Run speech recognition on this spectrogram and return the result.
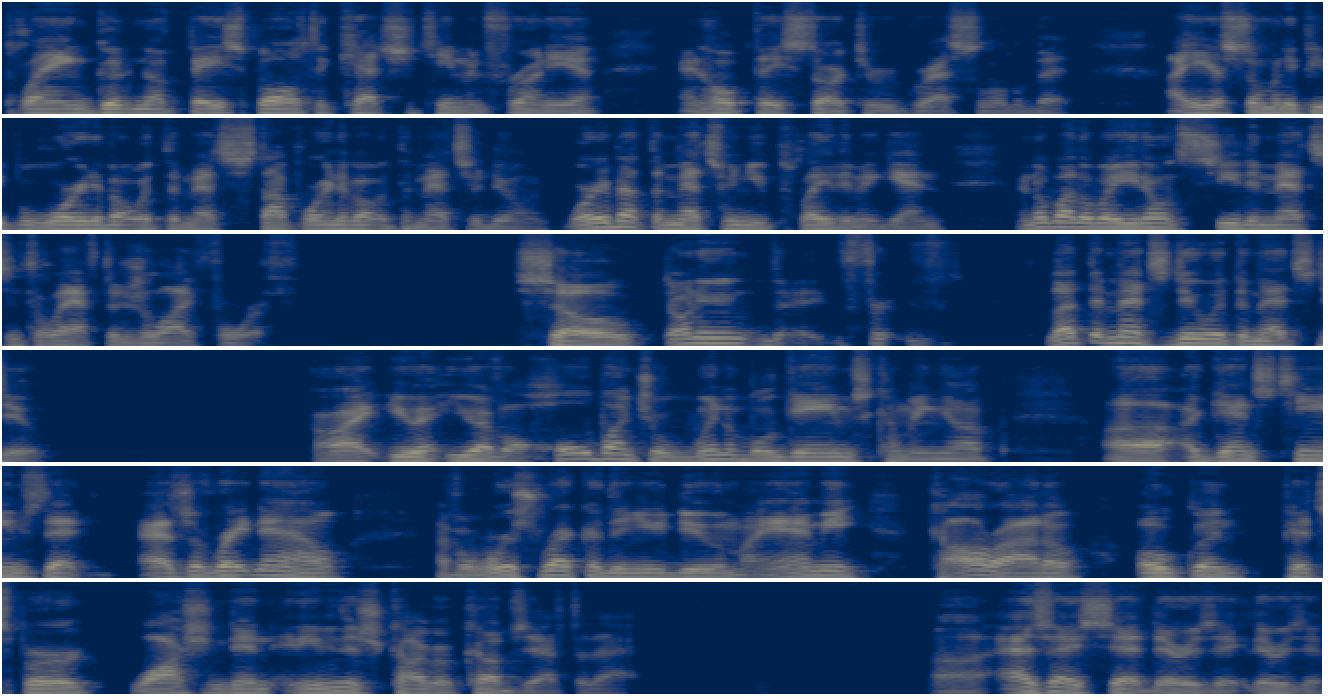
playing good enough baseball to catch the team in front of you and hope they start to regress a little bit. I hear so many people worried about what the Mets stop worrying about what the Mets are doing. Worry about the Mets when you play them again. And oh, by the way, you don't see the Mets until after July 4th. So don't even for, let the Mets do what the Mets do. All right, you you have a whole bunch of winnable games coming up uh, against teams that, as of right now, have a worse record than you do in Miami, Colorado, Oakland, Pittsburgh, Washington, and even the Chicago Cubs. After that, uh, as I said, there is a there is a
